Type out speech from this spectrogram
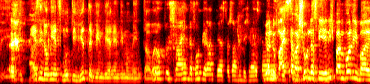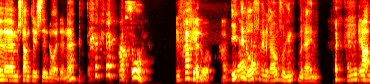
ich weiß nicht, ob ich jetzt motivierter gewesen wäre in dem Moment. Aber Oder ob du schreien davon gerannt wärst, wahrscheinlich. Ja, ja du weißt aber schon, dass wir hier nicht beim Volleyball-Stammtisch ähm, sind heute, ne? Ach so. Ich frage ja nur. In ja, den offenen Raum von hinten rein. Ja.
